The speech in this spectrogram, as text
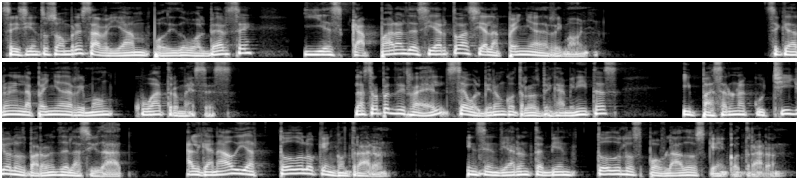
Seiscientos hombres habían podido volverse y escapar al desierto hacia la peña de Rimón. Se quedaron en la peña de Rimón cuatro meses. Las tropas de Israel se volvieron contra los benjaminitas y pasaron a cuchillo a los varones de la ciudad, al ganado y a todo lo que encontraron. Incendiaron también todos los poblados que encontraron.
